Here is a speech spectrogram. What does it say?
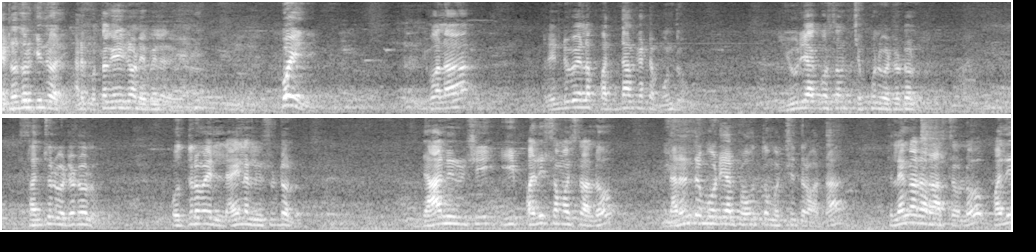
ఎట్లా దొరికిందో అది. అని కొత్తగా వేసినాడు ఎమ్మెల్యే పోయింది. ఇవాళ రెండు వేల పద్నాలుగు కంటే ముందు యూరియా కోసం చెప్పులు పెట్టేటోళ్ళు సంచులు పెట్టేటోళ్ళు పొద్దున పోయి లైన్లు నిలుచుంటోళ్ళు దాని నుంచి ఈ పది సంవత్సరాల్లో నరేంద్ర మోడీ గారి ప్రభుత్వం వచ్చిన తర్వాత తెలంగాణ రాష్ట్రంలో పది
